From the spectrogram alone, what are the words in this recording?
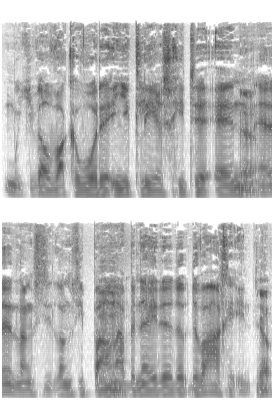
moet je wel wakker worden, in je kleren schieten en Ja. langs, die, langs die paal naar beneden de, de wagen in. Ja.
